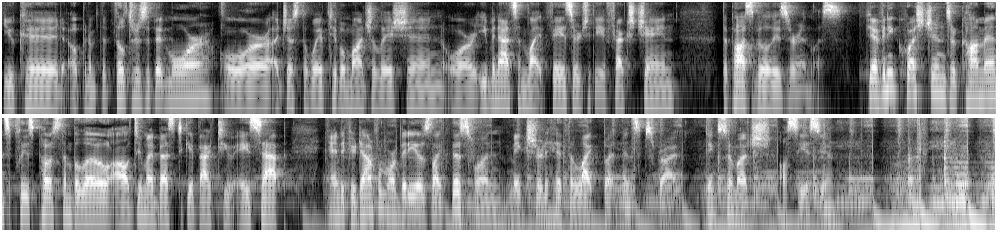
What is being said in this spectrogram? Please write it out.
You could open up the filters a bit more, or adjust the wavetable modulation, or even add some light phaser to the effects chain. The possibilities are endless. If you have any questions or comments, please post them below. I'll do my best to get back to you ASAP. And if you're down for more videos like this one, make sure to hit the like button and subscribe. Thanks so much. I'll see you soon.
